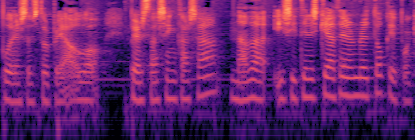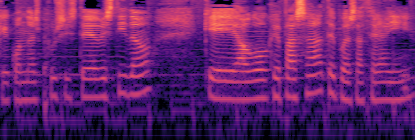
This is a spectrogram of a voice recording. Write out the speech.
puedes estropear algo, pero estás en casa, nada. Y si tienes que hacer un retoque, porque cuando pusiste el vestido, que algo que pasa, te puedes hacer ahí.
